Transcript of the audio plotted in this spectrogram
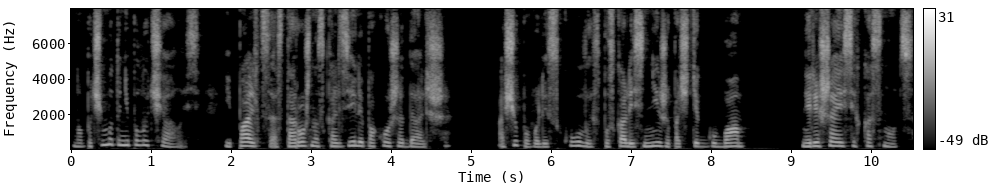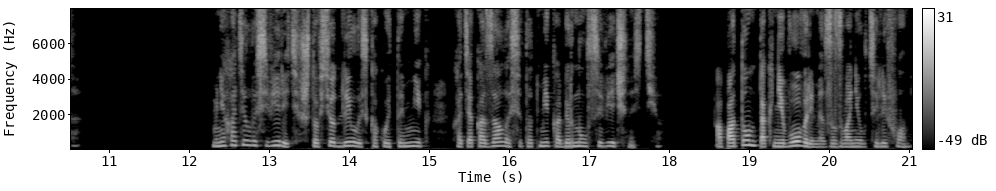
Но почему-то не получалось, и пальцы осторожно скользили по коже дальше — ощупывали скулы, спускались ниже, почти к губам, не решаясь их коснуться. Мне хотелось верить, что все длилось какой-то миг, хотя, казалось, этот миг обернулся вечностью. А потом, так не вовремя, зазвонил телефон.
